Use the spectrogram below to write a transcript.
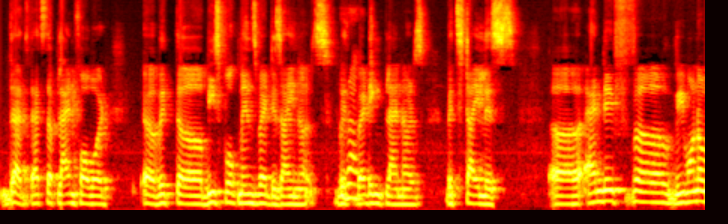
that that's the plan forward uh, with uh, bespoke menswear designers with Right. wedding planners with stylists uh, and if uh, we want to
